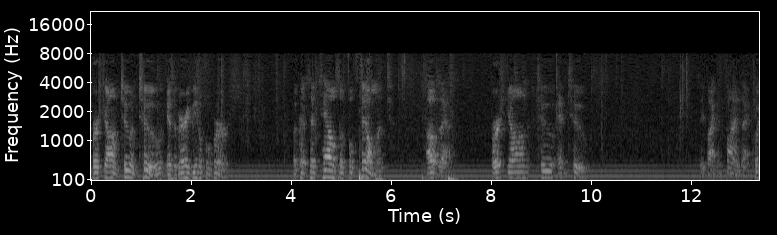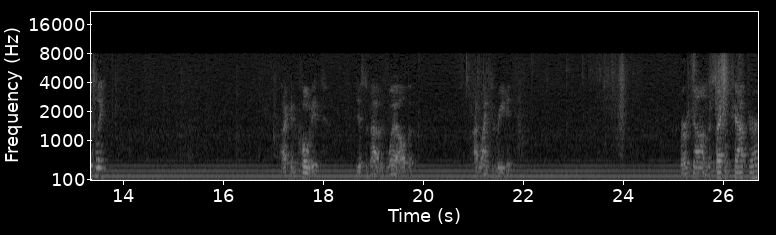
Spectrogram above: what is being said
1 John 2 and 2 is a very beautiful verse because it tells the fulfillment of that. 1 John 2 and 2. See if I can find that quickly. I can quote it just about as well, but I'd like to read it. First John, the second chapter,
